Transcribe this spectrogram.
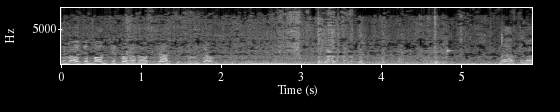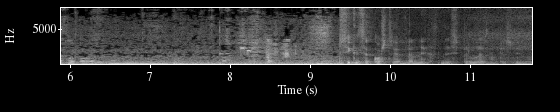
Давайте банки тоже до склянки вытягивай. На, ты на положи. Скільки це коштує для них десь приблизно плюс-мінус?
